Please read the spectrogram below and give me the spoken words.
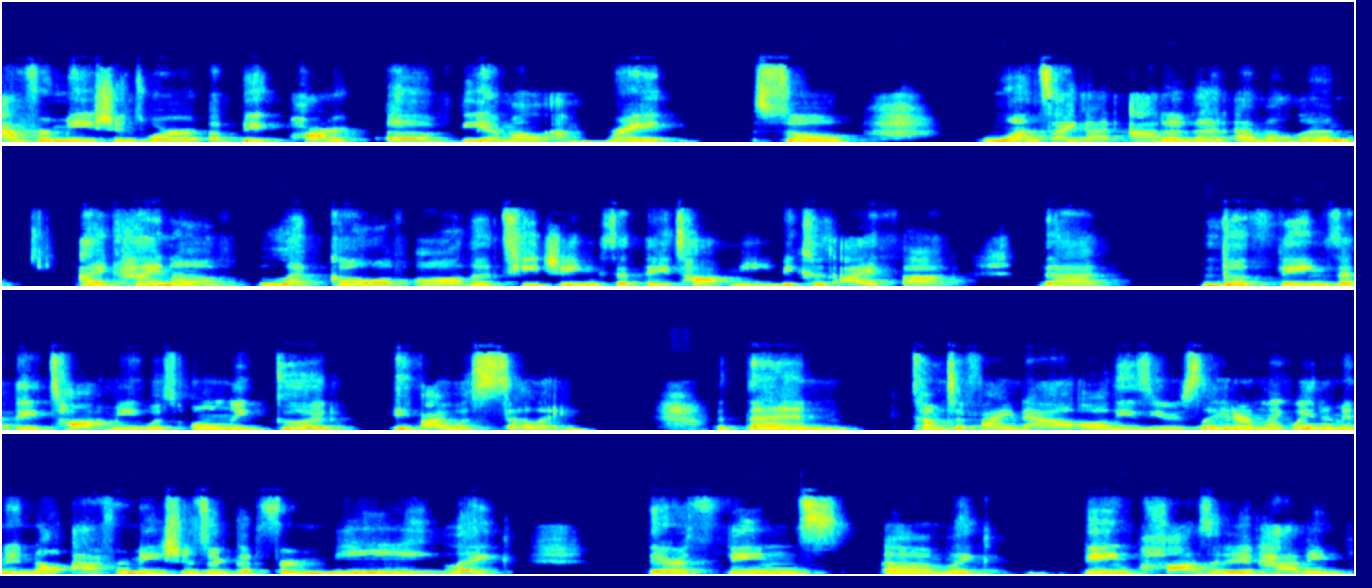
affirmations were a big part of the mlm right? So once I got out of that MLM, I kind of let go of all the teachings that they taught me because I thought that the things that they taught me was only good if I was selling. But then come to find out all these years later, I'm like, wait a minute, no, affirmations are good for me. Like there are things um, like being positive, having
